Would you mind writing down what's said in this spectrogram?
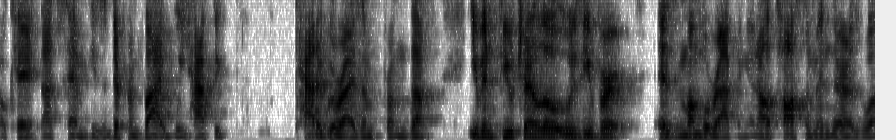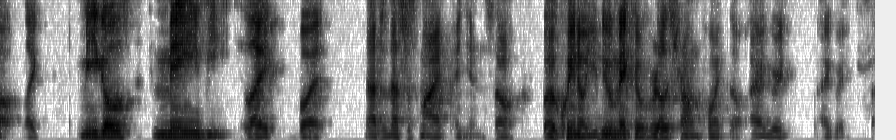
okay that's him. He's a different vibe. We have to categorize him from them. Even future and Lil Uzi Vert is mumble rapping and i'll toss them in there as well. Like migos maybe like but that's that's just my opinion. So but Aquino, you do make a really strong point, though. I agree. I agree. So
